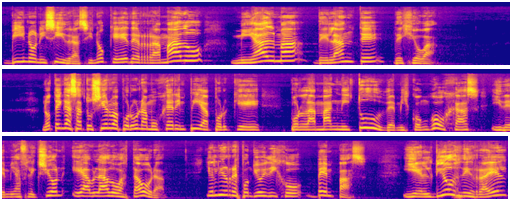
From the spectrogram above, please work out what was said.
vino ni sidra, sino que he derramado mi alma delante de Jehová. No tengas a tu sierva por una mujer impía, porque por la magnitud de mis congojas y de mi aflicción he hablado hasta ahora. Y Elí respondió y dijo, ven paz, y el Dios de Israel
